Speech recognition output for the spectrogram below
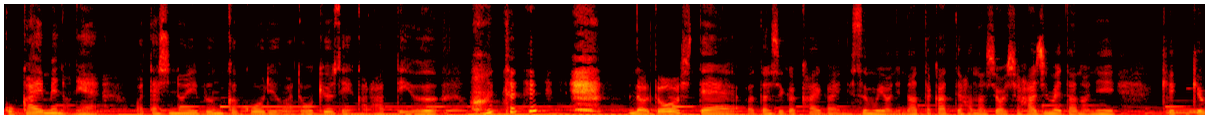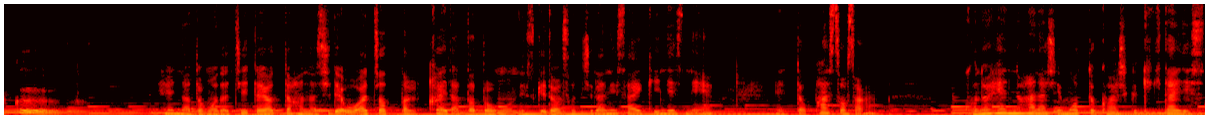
5回目のね私の異文化交流は同級生からっていう本当に のどうして私が海外に住むようになったかって話をし始めたのに結局変な友達いたよって話で終わっちゃった回だったと思うんですけどそちらに最近ですねえっとパストさんこの辺の話もっと詳しく聞きたいです。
